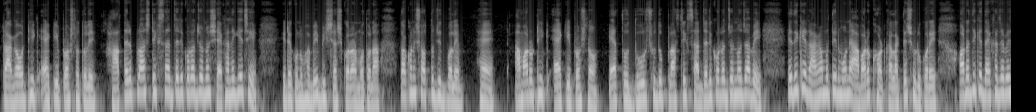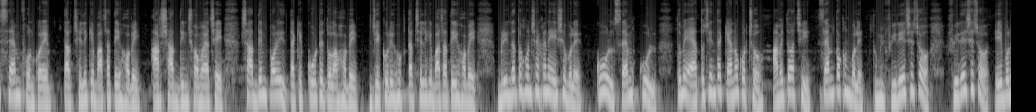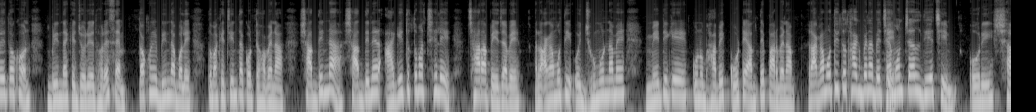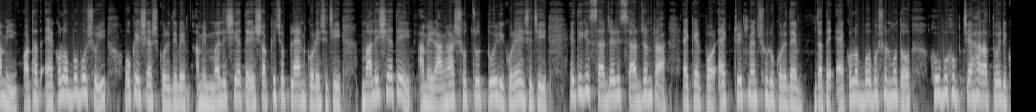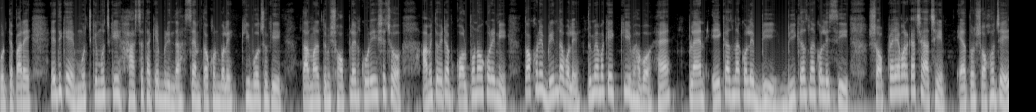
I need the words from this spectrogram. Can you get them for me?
রাগাও ঠিক একই প্রশ্ন তোলে, হাতের প্লাস্টিক সার্জারি করার জন্য সেখানে গিয়েছে? এটা কোনোভাবেই বিশ্বাস করার মতো না। তখনই সত্যজিৎ বলে হ্যাঁ আমারও ঠিক একই প্রশ্ন। এত দূর শুধু প্লাস্টিক সার্জারি করার জন্য যাবে? এদিকে রাঙামতির মনে আবারও খটকা লাগতে শুরু করে। অন্যদিকে দেখা যাবে স্যাম ফোন করে। তার ছেলেকে বাঁচাতেই হবে। আর সাত দিন সময় আছে। সাত দিন পরেই তাকে কোর্টে তোলা হবে। যে করে হোক তার ছেলেকে বাঁচাতেই হবে। বৃন্দা তখন সেখানে এসে বলে, কুল, স্যাম, কুল, তুমি এত চিন্তা কেন করছ? আমি তো আছি। স্যাম তখন বলে, তুমি ফিরে এসেছ? ফিরে এসেছ? এই বলেই তখন বৃন্দাকে জড়িয়ে ধরে স্যাম। তখনই বৃন্দা বলে, তোমাকে চিন্তা করতে হবে না। সাত দিন না, সাত দিনের আগেই তো তোমার ছেলে ছাড়া পেয়ে যাবে। রাঙামতি ওই ঝুমুর নামে মেয়েটিকে কোনোভাবে কোর্টে আনতে পারবে না। রাঙামতি তো থাকবে না বেঁচে। এমন চাল দিয়েছি ওরই স্বামী, অর্থাৎ একলব্য বসুই ওকে শেষ করে দেবে। আমি মালয়েশিয়াতে সব কিছু প্ল্যান করে এসেছি। মালয়েশিয়াতে আমি রাঙার শত্রু তৈরি করে এসেছি। এদিকে সার্জারি সার্জনরা একের পর এক ট্রিটমেন্ট শুরু করে দেয়, যাতে একলব্য বসুর মতো হুবহুব চেহারা তৈরি করতে পারে। এদিকে মুচকি মুচকি হাসতে থাকে বৃন্দা। স্যাম তখন বলে, কি বলছো কি? তার মানে তুমি সব প্ল্যান করে এসেছ? আমি তো এটা কল্পনাও করিনি। তখনই বৃন্দা বলে তুমি আমাকে কি ভাবো হ্যাঁ? প্ল্যান এ কাজ না করলে বি বি কাজ না করলে সি সবটাই আমার কাছে আছে। এত সহজে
